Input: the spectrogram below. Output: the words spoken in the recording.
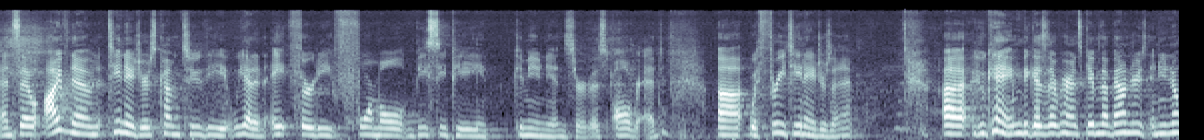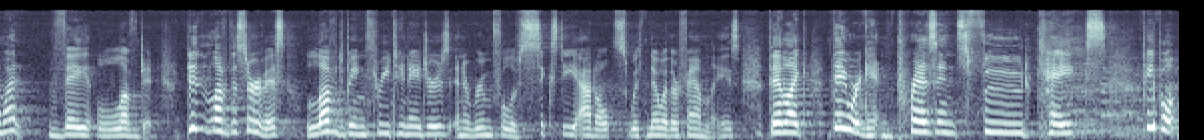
And so I've known teenagers come to the, we had an 8.30 formal BCP communion service, all red, uh, with three teenagers in it, uh, who came because their parents gave them that boundaries. And you know what? They loved it. Didn't love the service, loved being three teenagers in a room full of 60 adults with no other families. They're like, they were getting presents, food, cakes. People,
